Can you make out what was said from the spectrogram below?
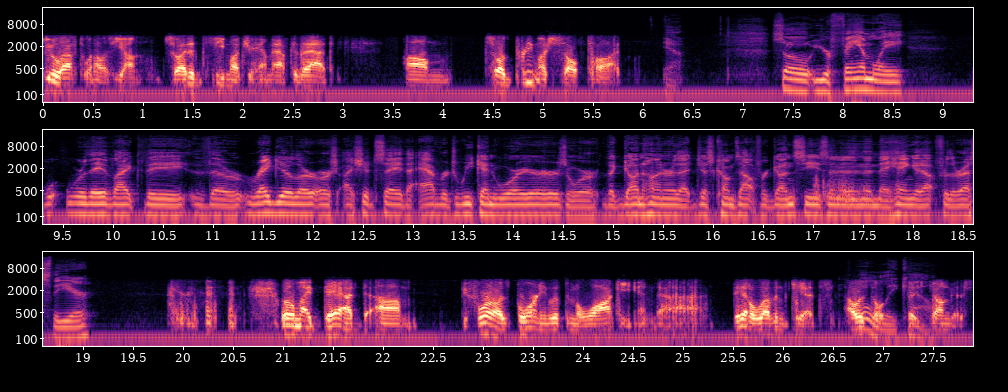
he left when I was young, so I didn't see much of him after that. Um, so I'm pretty much self-taught. Yeah. So your family were they like the the regular or I should say the average weekend warriors or the gun hunter that just comes out for gun season and then they hang it up for the rest of the year? well, my dad um before I was born he lived in Milwaukee and uh they had 11 kids. I was the, the youngest.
